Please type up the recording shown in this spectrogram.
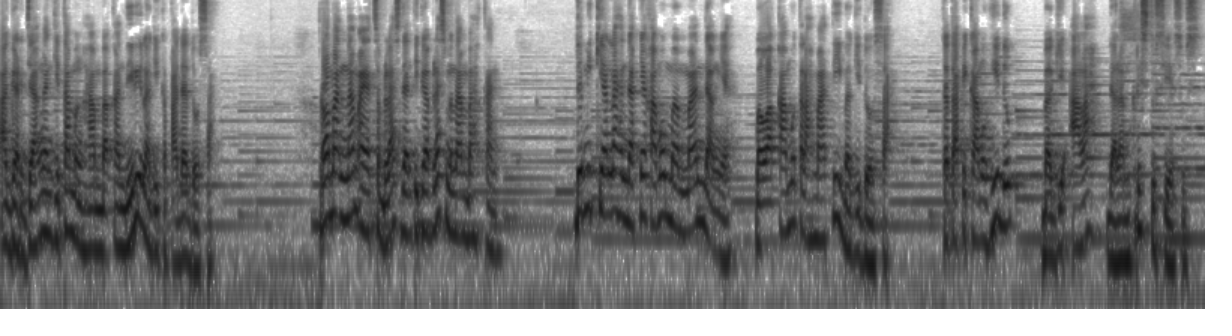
agar jangan kita menghambakan diri lagi kepada dosa. Roma 6 ayat 11 dan 13 menambahkan, Demikianlah hendaknya kamu memandangnya, bahwa kamu telah mati bagi dosa, tetapi kamu hidup bagi Allah dalam Kristus Yesus.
